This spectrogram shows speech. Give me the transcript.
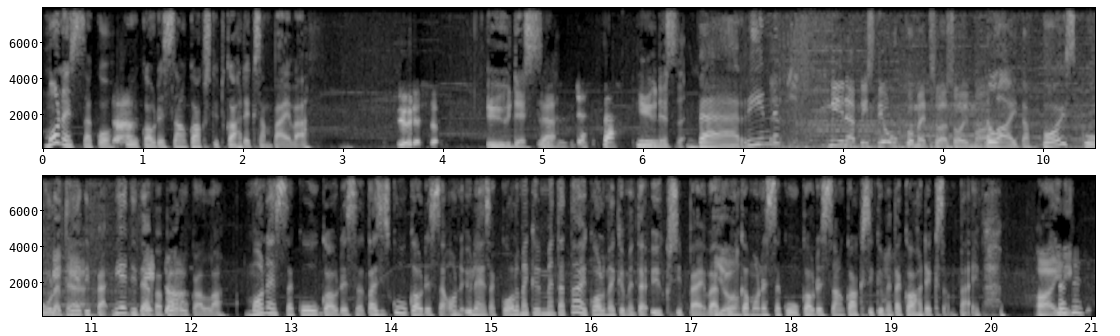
Monessako Tää. kuukaudessa on 28 päivää? Yhdessä. Yhdessä. Yhdessä. Yhdessä. Väärin. Minä pistin ukkometsoa soimaan. Laita pois kuule. Mitä? Mietipä, mietitäänpä Mitä? porukalla. Monessa kuukaudessa, tai siis kuukaudessa on yleensä 30 tai 31 päivää. Joo. Kuinka monessa kuukaudessa on 28 päivää? Ai, No niin siis-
